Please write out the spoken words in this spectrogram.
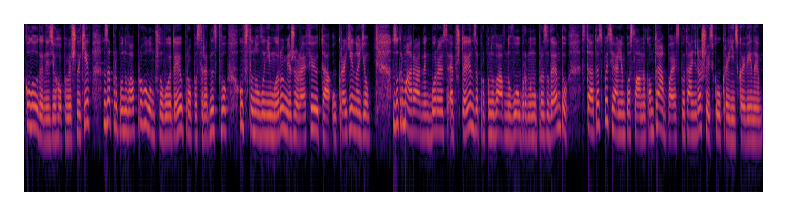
коли один із його помічників запропонував приголомшливу ідею про посередництво у встановленні миру між Рефією та Україною. Зокрема, радник Борис Епштейн запропонував новообраному президенту стати спеціальним посланником Трампа із питань рашистсько-української війни.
